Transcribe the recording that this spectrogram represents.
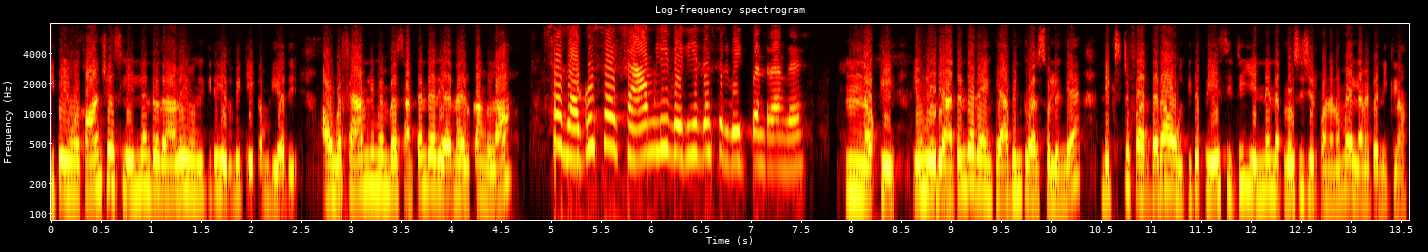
இப்போ இவங்க கான்சியஸ்ல இல்லன்றதுனால இவங்க கிட்ட எதுவுமே கேட்க முடியாது. அவங்க ஃபேமிலி மெம்பர்ஸ் அட்டெண்டர் யாரா இருக்காங்களா? சார் ரகு சார் ஃபேமிலி வெளியே தான் சார் வெயிட் பண்றாங்க. ம் ஓகே இவங்களுடைய அட்டெண்டர் என் கேபினுக்கு வர சொல்லுங்க. நெக்ஸ்ட் ஃபர்தரா அவங்க கிட்ட பேசிட்டு என்னென்ன ப்ரொசீஜர் பண்ணணுமோ எல்லாமே பண்ணிக்கலாம்.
